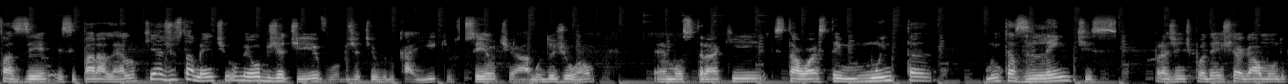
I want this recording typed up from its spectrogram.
fazer esse paralelo, que é justamente o meu objetivo, o objetivo do Kaique, o seu, Thiago, do João, é mostrar que Star Wars tem muita, muitas lentes para a gente poder enxergar o mundo.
